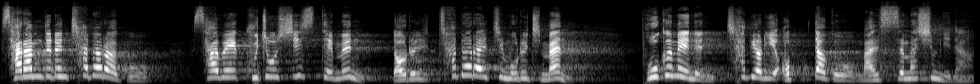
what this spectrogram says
사람들은 차별하고 사회 구조 시스템은 너를 차별할지 모르지만 복음에는 차별이 없다고 말씀하십니다.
